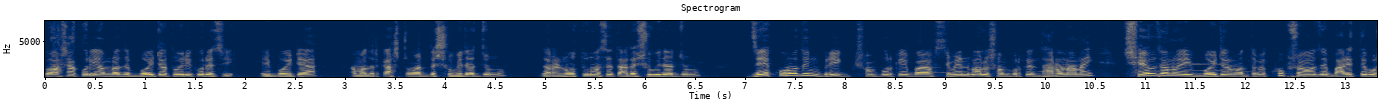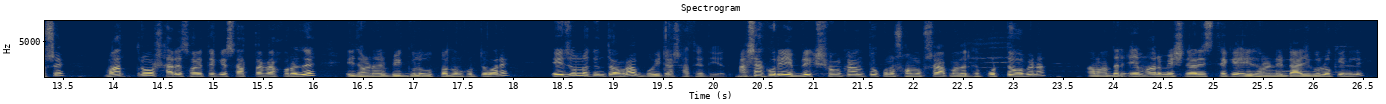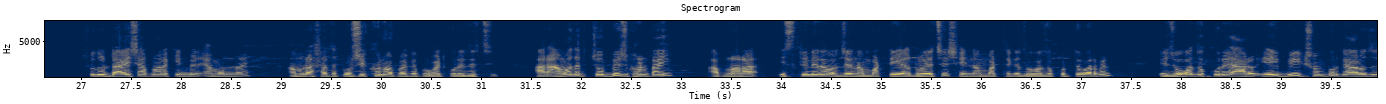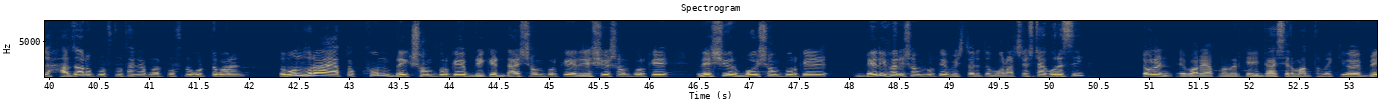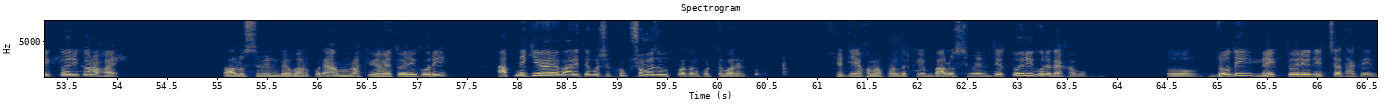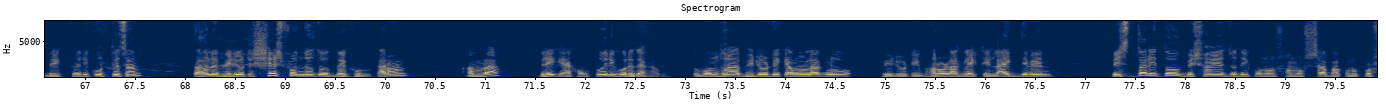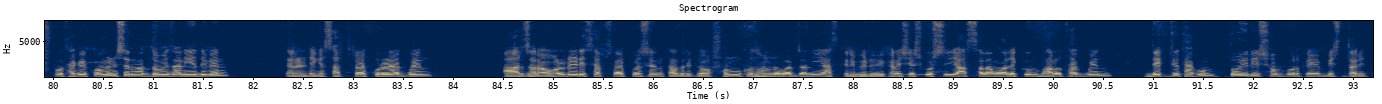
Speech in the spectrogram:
তো আশা করি আমরা যে বইটা তৈরি করেছি, এই বইটা আমাদের কাস্টমারদের সুবিধার জন্য, যারা নতুন আছে তাদের সুবিধার জন্য যে কোনোদিন ব্রিক সম্পর্কে বা সিমেন্ট বালু সম্পর্কে ধারণা নাই, সেও যেন এই বইটার মাধ্যমে খুব সহজে বাড়িতে বসে মাত্র সাড়ে ছয় থেকে সাত টাকা খরচে এই ধরনের ব্রিকগুলো উৎপাদন করতে পারে। এই জন্য কিন্তু আমরা বইটা সাথে দিয়ে দিই। আশা করি এই ব্রিক সংক্রান্ত কোনো সমস্যা আপনাদেরকে পড়তে হবে না। আমাদের এম আর মেশিনারিজ থেকে এই ধরনের ডাইসগুলো কিনলে। শুধু ডাইস আপনারা কিনবেন এমন নয়, আমরা সাথে প্রশিক্ষণও আপনাকে প্রোভাইড করে দিচ্ছি। আর আমাদের চব্বিশ ঘন্টায় আপনারা স্ক্রিনে দেওয়ার যে নাম্বারটি রয়েছে, সেই নাম্বার থেকে যোগাযোগ করতে পারবেন। এই যোগাযোগ করে আর এই ব্রিক সম্পর্কে আরও যদি হাজারো প্রশ্ন থাকে, আপনার প্রশ্ন করতে পারেন। তো বন্ধুরা, এতক্ষণ ব্রিক সম্পর্কে, ব্রিকের ডাইস সম্পর্কে, রেশিও সম্পর্কে, রেশিওর বই সম্পর্কে, ডেলিভারি সম্পর্কে বিস্তারিত বলার চেষ্টা করেছি। চলেন, এবারে আপনাদেরকে এই ডাইসের মাধ্যমে কীভাবে ব্রিক তৈরি করা হয়, বালু সিমেন্ট ব্যবহার করে আমরা কীভাবে তৈরি করি, আপনি কীভাবে বাড়িতে বসে খুব সহজে উৎপাদন করতে পারেন, সেটি এখন আপনাদেরকে বালু সিমেন্ট দিয়ে তৈরি করে দেখাবো। তো যদি ব্রিক তৈরির ইচ্ছা থাকে, ব্রিক তৈরি করতে চান, তাহলে ভিডিওটি শেষ পর্যন্ত দেখুন, কারণ আমরা ব্রিক এখন তৈরি করে দেখাবো। তো বন্ধুরা, ভিডিওটি কেমন লাগল? ভিডিওটি ভালো লাগলে একটি লাইক দিবেন। বিস্তারিত বিষয়ে যদি কোনো সমস্যা বা কোনো প্রশ্ন থাকে, কমেন্টসের মাধ্যমে জানিয়ে দিবেন। চ্যানেলটিকে সাবস্ক্রাইব করে রাখবেন। আর যারা অলরেডি সাবস্ক্রাইব করেছেন, তাদেরকে অসংখ্য ধন্যবাদ জানিয়ে আজকের ভিডিও এখানে শেষ করছি। আসসালামু আলাইকুম, ভালো থাকবেন, দেখতে থাকুন তৈরি সম্পর্কে বিস্তারিত।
